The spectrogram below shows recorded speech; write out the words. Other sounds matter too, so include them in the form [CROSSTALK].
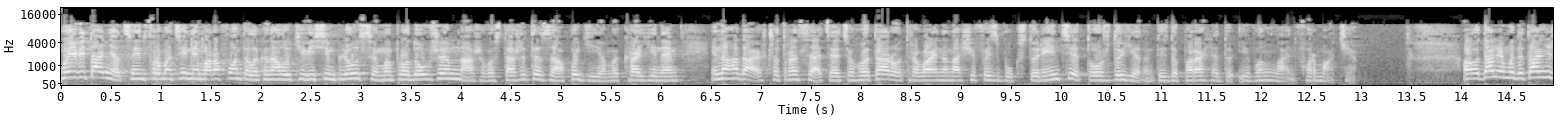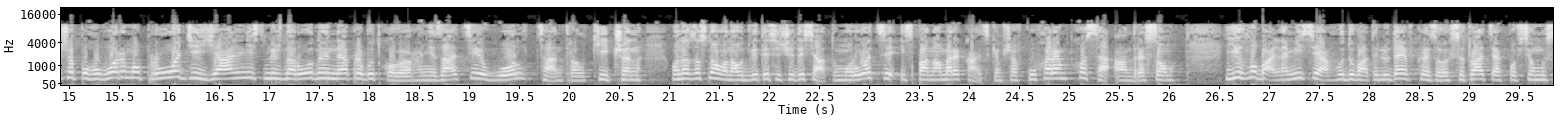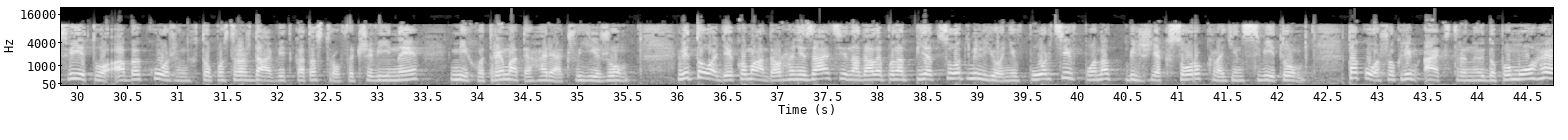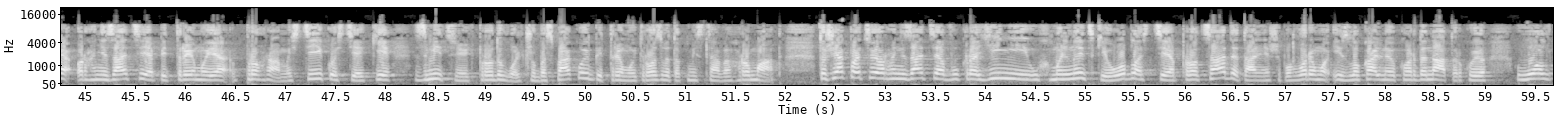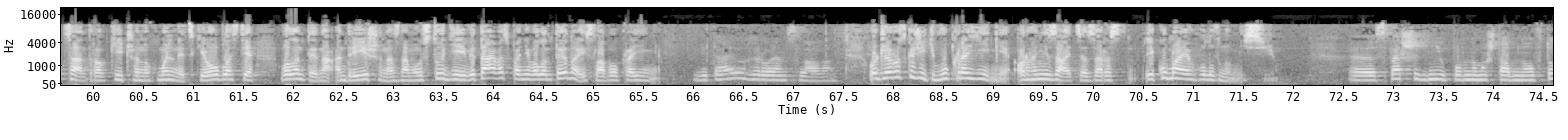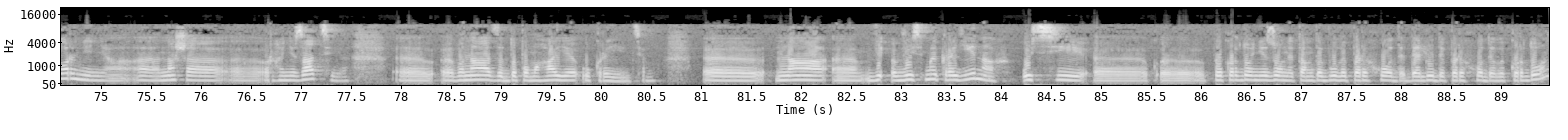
Мої вітання. Це інформаційний марафон телеканалу ТІВІ 7 І Ми продовжуємо наживо стежити за подіями країни. І нагадаю, що трансляція цього етеру триває на нашій Фейсбук-сторінці. Тож доєднуйтесь до перегляду і в онлайн форматі. А далі ми детальніше поговоримо про діяльність міжнародної неприбуткової організації World Central Kitchen. Вона заснована у 2010 році іспаноамериканським шеф-кухарем Хосе Андресом. Її глобальна місія годувати людей в кризових ситуаціях по всьому світу, аби кожен, хто постраждав від катастрофи чи війни, міг отримати гарячу їжу. Відтоді команда організації надали понад 500 мільйонів порцій в понад більш як 40 країн світу. Також, окрім екстреної допомоги, організація підтримує програми стійкості, які зміцнюють продовольчу безпеку і підтримують розвиток місцевих громад. Тож як працює організація в Україні і у Хмельницькій області? Про це детальніше поговоримо із локальною координаторкою World Central Kitchen у Хмельницькій області Валентина Андріїшина з нами у студії. Вітаю вас, пані Валентино, і слава Україні! Вітаю героям слава. Отже, розкажіть в Україні організація зараз яку має головну місію? Е, З перших днів повномасштабного вторгнення е, наша е, організація вона допомагає українцям. Е, На е, вісьми країнах усі е, е, прикордонні зони, там де були переходи, де люди переходили кордон,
